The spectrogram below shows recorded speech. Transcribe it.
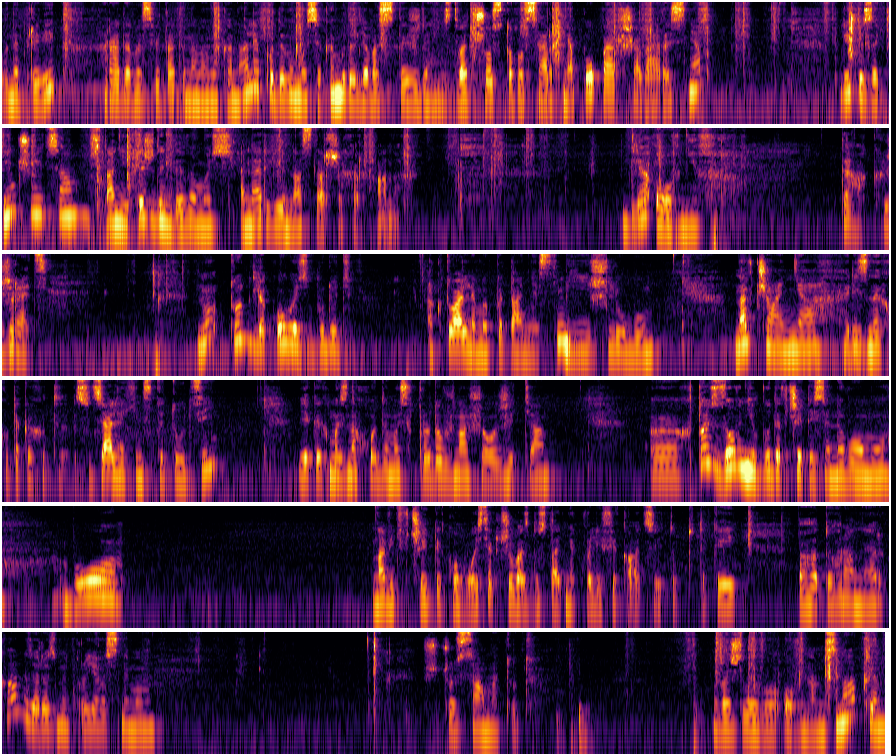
Овни, привіт! Рада вас вітати на моєму каналі. Подивимося, яким буде для вас тиждень з 26 серпня по 1 вересня. Літо закінчується. Останній тиждень дивимось енергію на старших арканах. Для овнів. Так, жрець. Ну, тут для когось будуть актуальними питання сім'ї, шлюбу, навчання різних таких от соціальних інституцій в яких ми знаходимося впродовж нашого життя. Е, Хтось ззовні буде вчитися новому, або навіть вчити когось, якщо у вас достатньо кваліфікації. Тобто такий багатогранний аркан. Зараз ми прояснимо, що саме тут важливо овнам знати.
